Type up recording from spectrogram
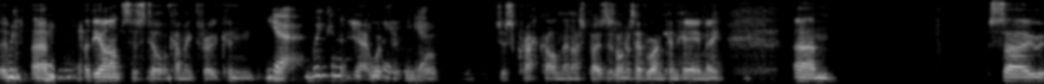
Um, um, are the answers still coming through? Can yeah, we can. Yeah, we'll, yeah. we'll just crack on then, I suppose, as long as everyone can hear me. Um, so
